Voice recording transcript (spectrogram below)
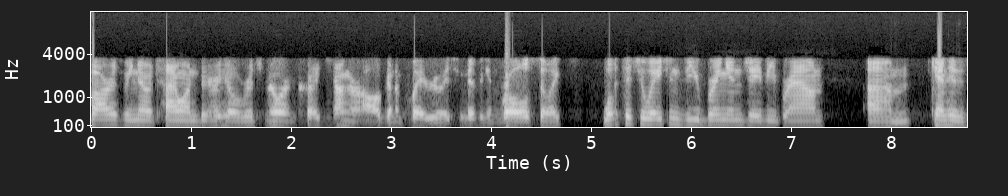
far as we know, Taiwan Berryhill, Rich Miller, and Craig Young are all going to play really significant roles. So, like, what situations do you bring in J.B. Brown? Um, can his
